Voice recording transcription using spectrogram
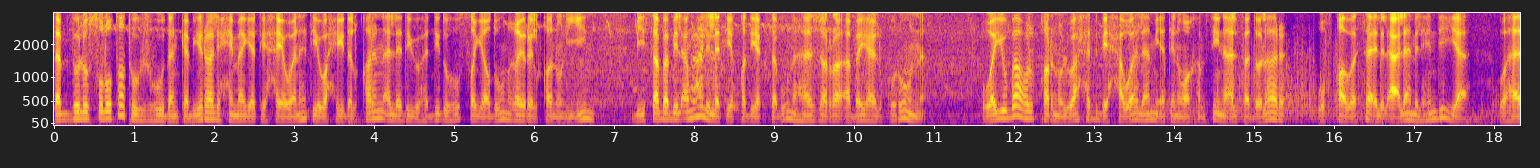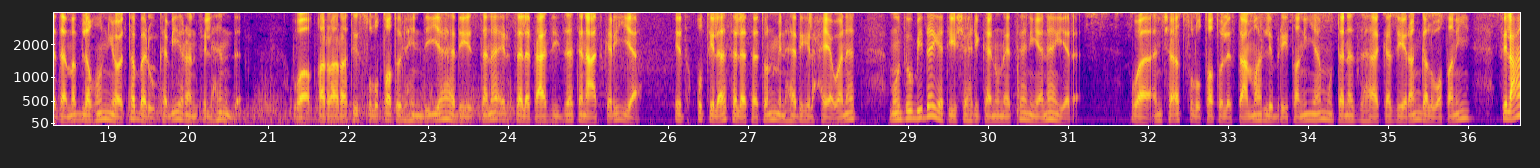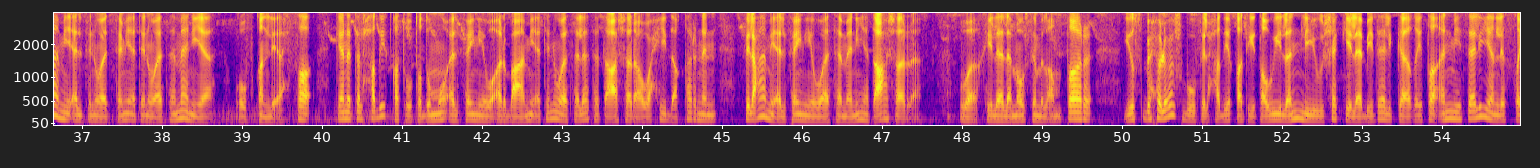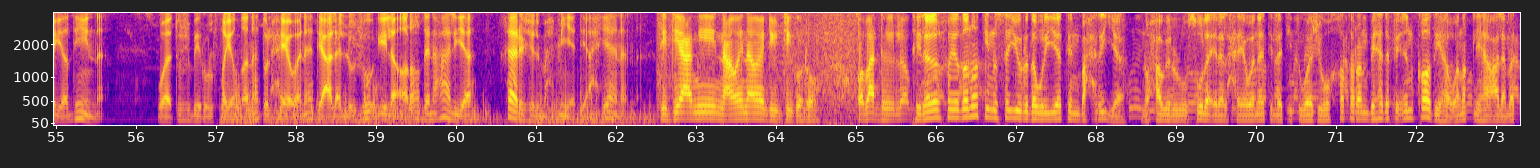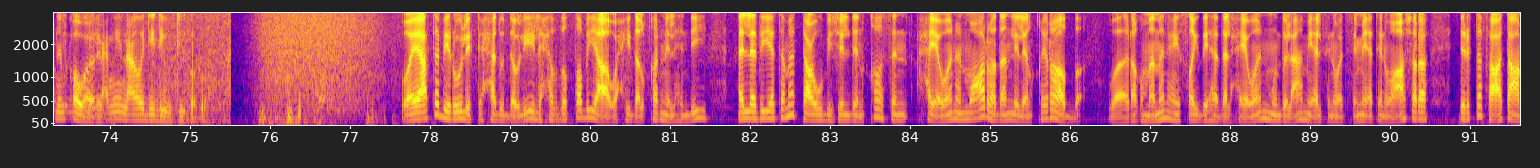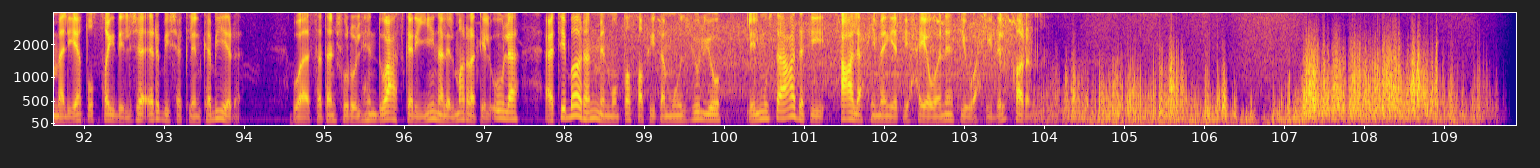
تبذل السلطات جهودا كبيرة لحماية حيوانات وحيد القرن الذي يهدده الصيادون غير القانونيين بسبب الأموال التي قد يكسبونها جراء بيع القرون. ويباع القرن الواحد بحوالي 150 ألف دولار وفق وسائل الإعلام الهندية وهذا مبلغ يعتبر كبيرا في الهند. وقررت السلطات الهندية هذه السنة إرسال تعزيزات عسكرية إذ قتل ثلاثة من هذه الحيوانات منذ بداية شهر كانون الثاني يناير وأنشأت سلطات الاستعمار البريطانية متنزه كازيرانجا الوطني في العام 1908 وفقا لإحصاء كانت الحديقة تضم 2413 وحيد قرن في العام 2018 وخلال موسم الأمطار يصبح العشب في الحديقة طويلا ليشكل بذلك غطاء مثاليا للصيادين. وتجبر الفيضانات الحيوانات على اللجوء إلى أراض عالية خارج المحمية أحيانا. خلال الفيضانات نسير دوريات بحرية نحاول الوصول إلى الحيوانات التي تواجه خطرا بهدف إنقاذها ونقلها على متن القوارب. ويعتبر الاتحاد الدولي لحفظ الطبيعة وحيد القرن الهندي الذي يتمتع بجلد قاس حيوانا معرضا للانقراض. ورغم منع صيد هذا الحيوان منذ العام 1910 ارتفعت عمليات الصيد الجائر بشكل كبير. وستنشر الهند عسكريين للمرة الأولى اعتبارا من منتصف تموز يوليو للمساعدة على حماية حيوانات وحيد القرن.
